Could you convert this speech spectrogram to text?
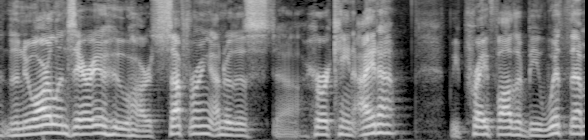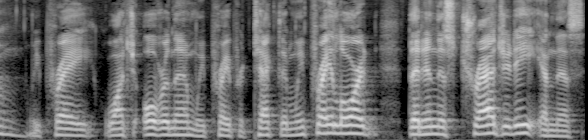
the New Orleans area who are suffering under this uh, Hurricane Ida. We pray, Father, be with them. We pray, watch over them. We pray, protect them. We pray, Lord, that in this tragedy, in this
